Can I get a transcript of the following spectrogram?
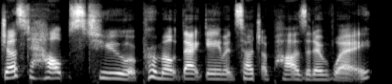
just helps to promote that game in such a positive way.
